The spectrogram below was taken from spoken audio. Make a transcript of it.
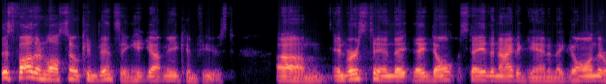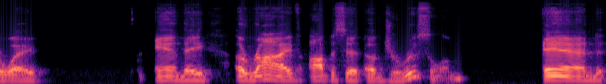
this father-in-law so convincing, he got me confused. Um, in verse ten, they they don't stay the night again, and they go on their way, and they arrive opposite of Jerusalem. And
